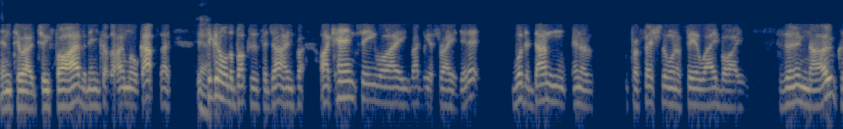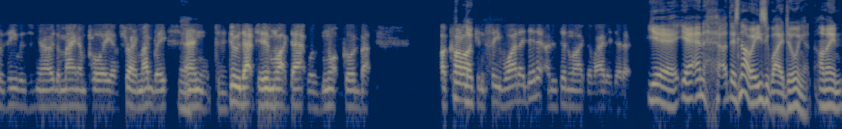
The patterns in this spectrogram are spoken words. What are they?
in 2025. And then he's got the Home World Cup. So it's Yeah. ticking all the boxes for Jones. But I can see why Rugby Australia did it. Was it done in a professional and a fair way by Zoom? No, because he was, you know, the main employee of Australian Rugby. Yeah. And to do that to him like that was not good. But I kind of like can see why they did it. I just didn't like the way they did it. Yeah, yeah, and uh, there's no easy way of doing it. I mean,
